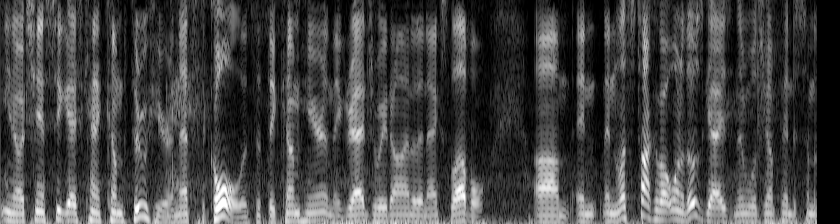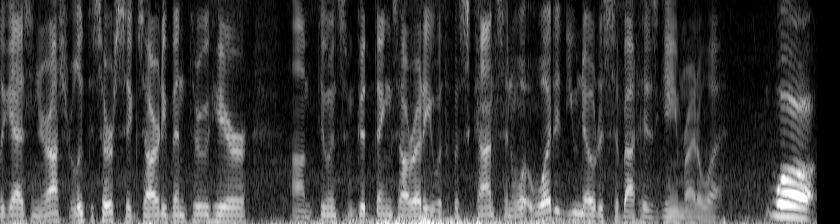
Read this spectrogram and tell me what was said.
you know a chance to see guys kind of come through here, and that's the goal is that they come here and they graduate on to the next level. Um, and, and let's talk about one of those guys, and then we'll jump into some of the guys in your roster. Lucas Erceg's already been through here, um, doing some good things already with Wisconsin. What, what did you notice about his game right away? Well,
